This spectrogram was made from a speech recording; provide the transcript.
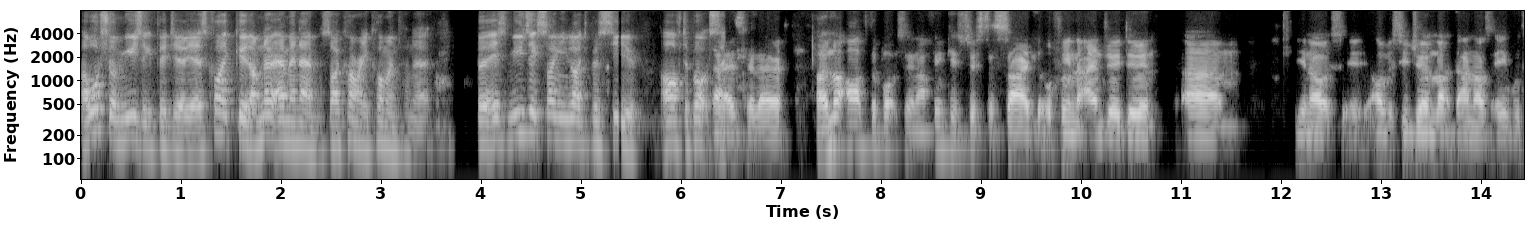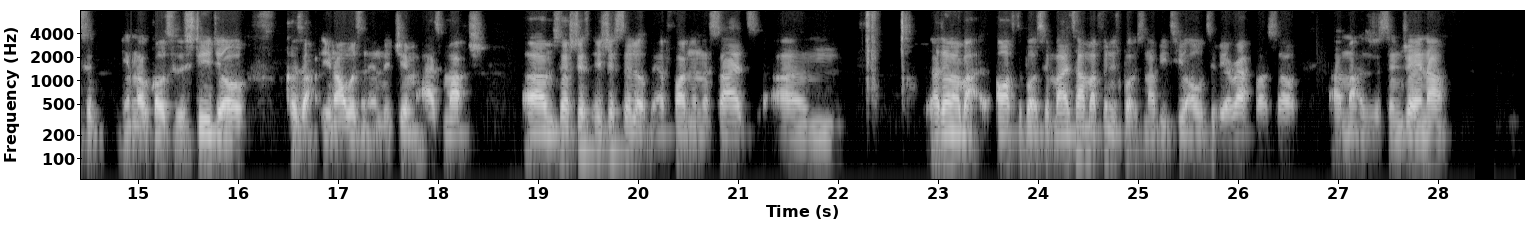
I watched your music video. Yeah, it's quite good. I'm no Eminem, so I can't really comment on it. But is music something you like to pursue after boxing? That is hilarious. Uh, not after boxing. I think it's just a side little thing that I enjoy doing. Um, you know, it, obviously during lockdown, I was able to, you know, go to the studio because you know I wasn't in the gym as much. Um, so it's just it's just a little bit of fun on the sides. Um, I don't know about after boxing. By the time I finish boxing, I'll be too old to be a rapper. So I might as well just enjoy now.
